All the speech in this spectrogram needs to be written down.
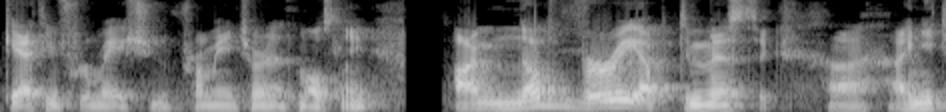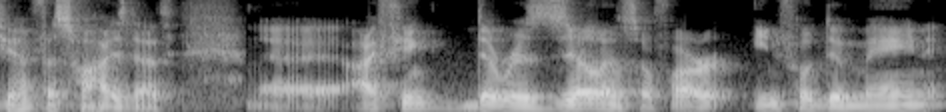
get information from internet mostly I'm not very optimistic. Uh, I need to emphasize that. Uh, I think the resilience of our info domain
